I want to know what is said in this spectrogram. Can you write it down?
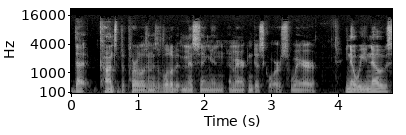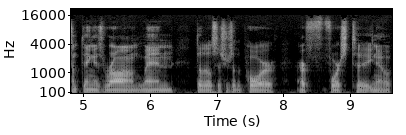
that concept of pluralism is a little bit missing in American discourse, where you know we know something is wrong when the Little Sisters of the Poor are forced to you know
